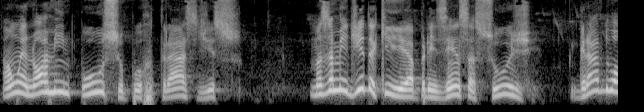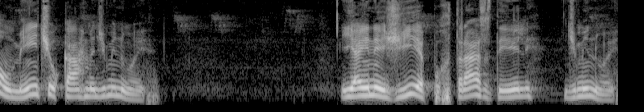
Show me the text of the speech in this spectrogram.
Há um enorme impulso por trás disso. Mas à medida que a presença surge, gradualmente o karma diminui. E a energia por trás dele diminui.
